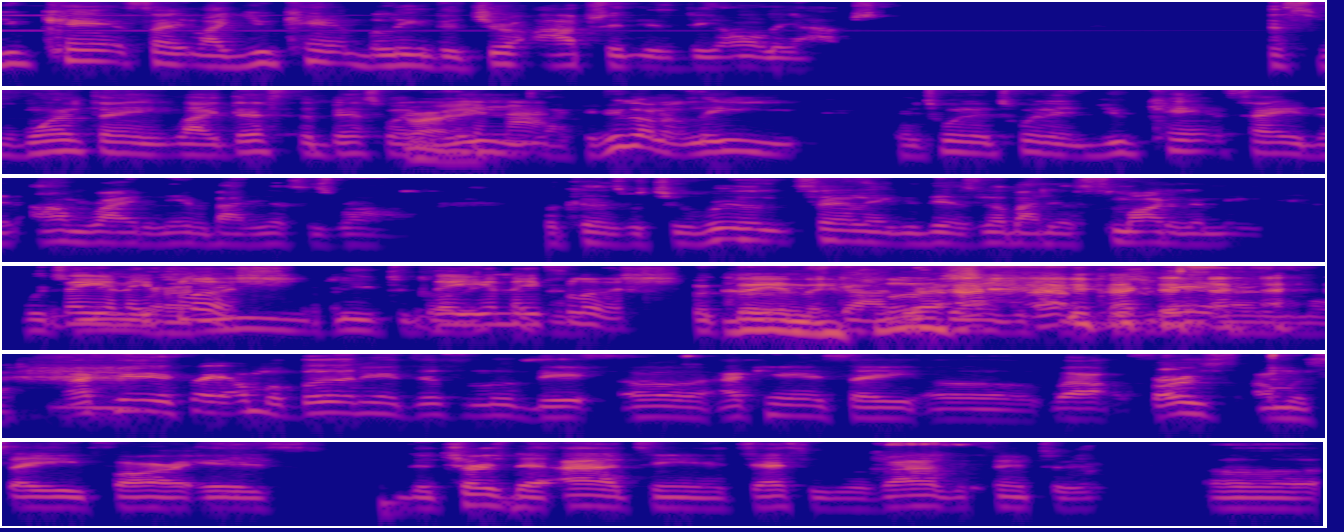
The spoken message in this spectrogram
you can't say like you can't believe that your option is the only option. That's one thing. Like, that's the best way Right. to lead. Like, if you're gonna lead in 2020, you can't say that I'm right and everybody else is wrong. Because what you're really saying is there's nobody else smarter than me. Which They in they flush. need to go They to in they heaven flush. They in they flush. I- I- I done with you. can't- I can't say I'm gonna butt in just a little bit. Uh, I can't say. Uh, well, first I'm gonna say, far as the church that I attend, Jackson Revival Center, uh,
